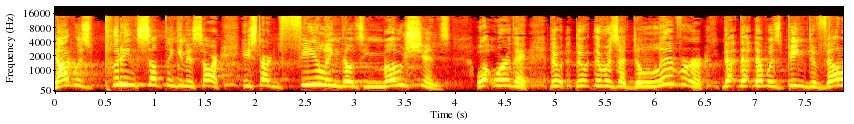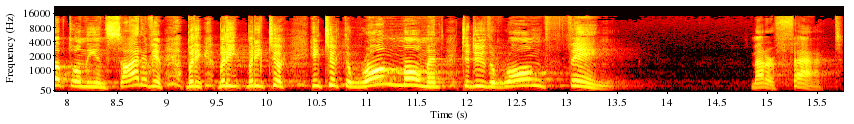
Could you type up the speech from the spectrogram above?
God was putting something in his heart. He started feeling those emotions. What were they? There, there, there was a deliverer that, that, that, was being developed on the inside of him, but, he, but, he, but he, took, he took the wrong moment to do the wrong thing. Matter of fact,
